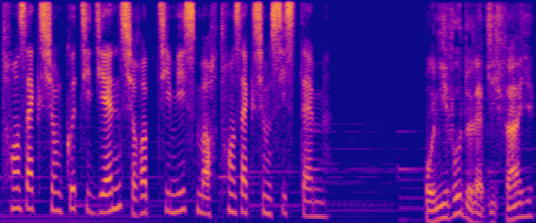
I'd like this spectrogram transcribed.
Transactions quotidiennes sur Optimism hors Transaction System. Au niveau de la DeFi,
